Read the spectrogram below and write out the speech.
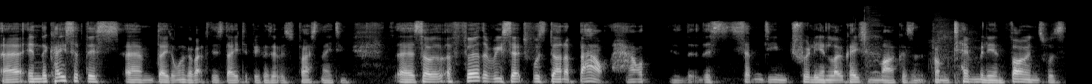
Uh, in the case of this um, data, I want to go back to this data because it was fascinating. Uh, so, a further research was done about how this 17 trillion location markers from 10 million phones was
